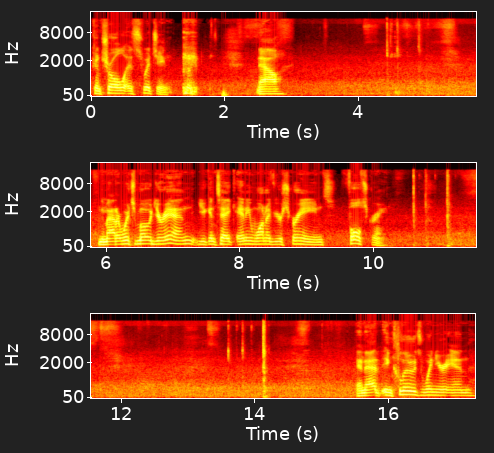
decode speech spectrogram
control is switching. now, no matter which mode you're in, you can take any one of your screens full screen. And that includes when you're in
